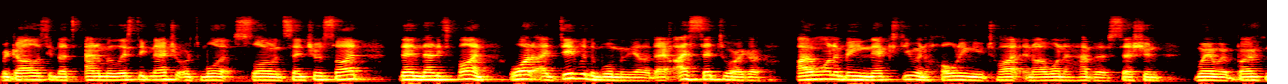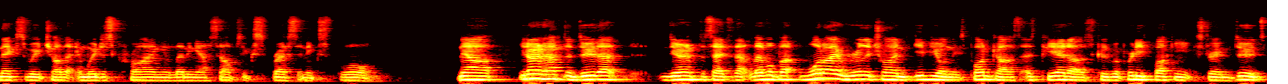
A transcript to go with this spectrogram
regardless if that's animalistic nature or it's more that slow and sensuous side, then that is fine. What I did with the woman the other day, I said to her, I go, I want to be next to you and holding you tight, and I want to have a session where we're both next to each other and we're just crying and letting ourselves express and explore. Now, you don't have to do that, you don't have to say it to that level, but what I really try and give you on these podcasts, as Pierre does, because we're pretty fucking extreme dudes,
